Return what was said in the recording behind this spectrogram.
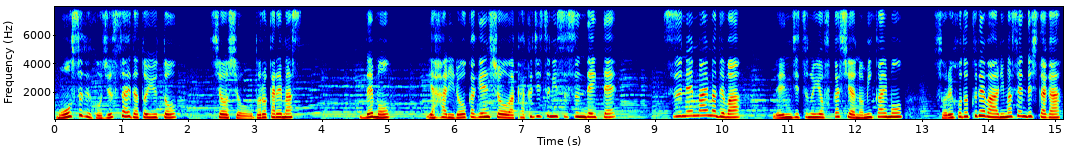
もうすぐ50歳だというと少々驚かれます。でも、やはり老化現象は確実に進んでいて、数年前までは連日の夜更かしや飲み会もそれほど苦ではありませんでしたが、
